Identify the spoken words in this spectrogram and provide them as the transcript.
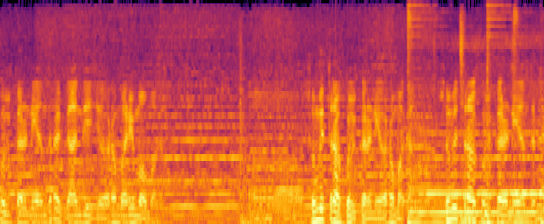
ಕುಲಕರ್ಣಿ ಅಂದರೆ ಗಾಂಧೀಜಿಯವರ ಮರಿಮಾಮ ಸುಮಿತ್ರಾ ಕುಲಕರ್ಣಿಯವರ ಮಗ. ಸುಮಿತ್ರಾ ಕುಲಕರ್ಣಿ ಅಂದರೆ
